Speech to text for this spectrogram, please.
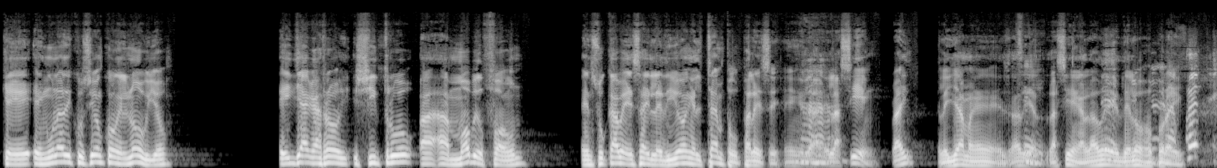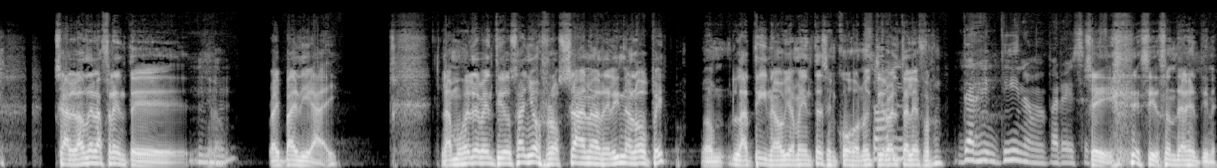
que en una discusión con el novio, ella agarró, she threw a, a mobile phone en su cabeza y le dio en el temple, parece, en la, en la 100, right? Le llaman eh, Sí. la 100, al lado de- del ojo por ahí. O sea, al lado de la frente, you know, right by the eye. La mujer de 22 años, Rosana Adelina López, um, latina obviamente, se encojonó y tiró el teléfono. De Argentina, me parece. Sí, sí, son de Argentina.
